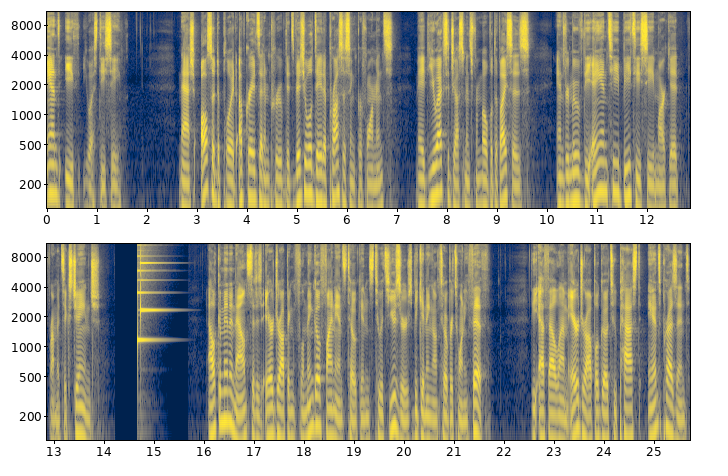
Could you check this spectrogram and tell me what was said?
and ETH USDC. Nash also deployed upgrades that improved its visual data processing performance made UX adjustments for mobile devices, and removed the ANT BTC market from its exchange. Alchemint announced it is airdropping Flamingo Finance tokens to its users beginning October 25th. The FLM airdrop will go to past and present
